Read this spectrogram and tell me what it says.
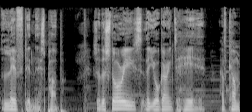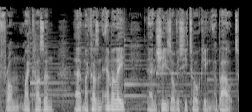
lived in this pub, so the stories that you're going to hear have come from my cousin, uh, my cousin Emily, and she's obviously talking about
